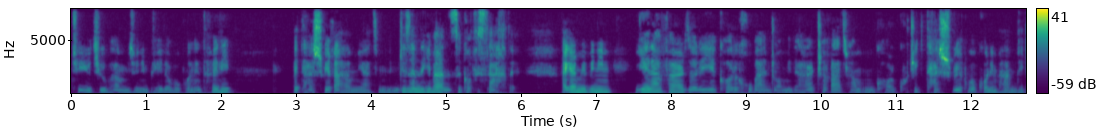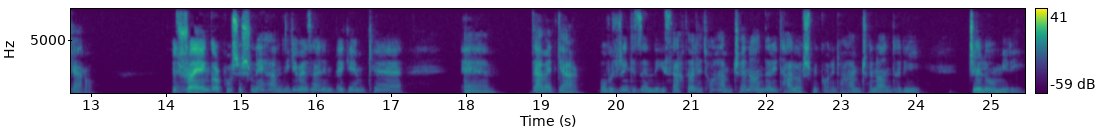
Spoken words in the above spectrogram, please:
توی یوتیوب هم می‌تونیم پیدا بکنید. خیلی به تشویق اهمیت میدیم که زندگی به اندازه کافی سخته. اگر می‌بینیم یه نفر داره یه کار خوب انجام میده هر چقدر هم اون کار کوچیک تشویق بکنیم همدیگه رو. یه جورای انگار پشت شونه همدیگه بزنیم بگیم که دمت گرم. با وجود اینکه زندگی سخته ولی تو همچنان داری تلاش می‌کنی. تو همچنان داری جلو میری.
